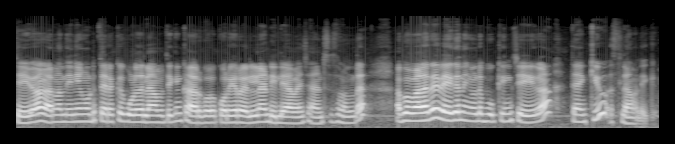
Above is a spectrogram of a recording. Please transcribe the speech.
ചെയ്യുക. കാരണം ഇനി അങ്ങോട്ട് തിരക്ക് കൂടുതലാകുമ്പോഴത്തേക്കും കാർഗോ കൊറിയർ എല്ലാം ഡിലേ ആവാൻ ചാൻസസ് ഉണ്ട്. അപ്പോൾ വളരെ വേഗം നിങ്ങളുടെ ബുക്കിംഗ് ചെയ്യുക. താങ്ക് യു അസ്സാം വലൈക്കും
